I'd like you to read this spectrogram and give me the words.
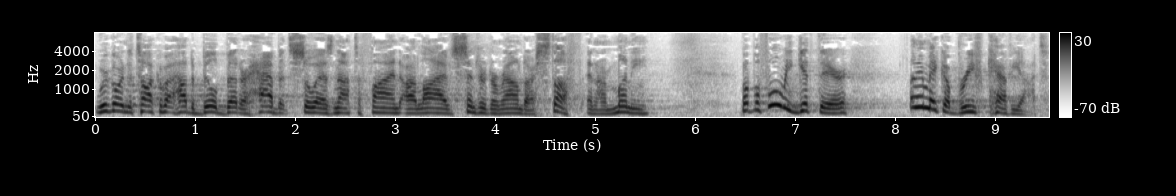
we're going to talk about how to build better habits so as not to find our lives centered around our stuff and our money but before we get there, let me make a brief caveat.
